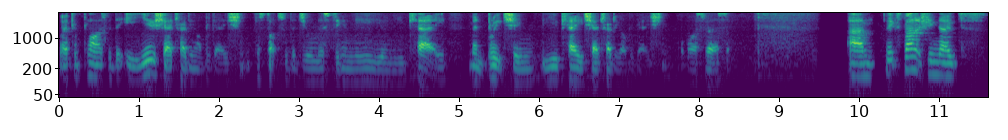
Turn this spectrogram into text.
where compliance with the EU share trading obligation for stocks with a dual listing in the EU and UK meant breaching the UK share trading obligation or vice versa. Um, the explanatory notes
